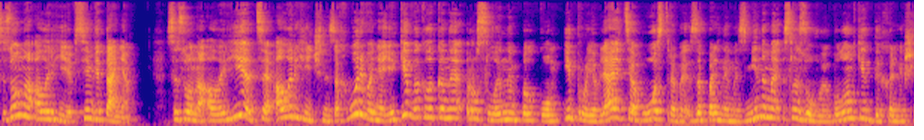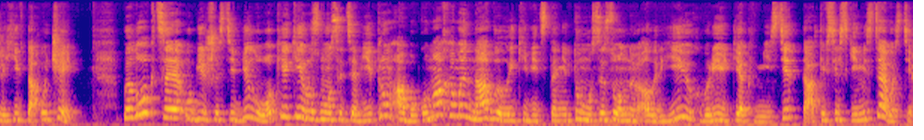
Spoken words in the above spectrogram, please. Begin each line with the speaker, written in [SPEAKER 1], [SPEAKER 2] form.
[SPEAKER 1] Сезонна алергія. Всім вітання! Сезонна алергія це алергічне захворювання, яке викликане рослинним пилком і проявляється гострими запальними змінами слизової оболонки дихальних шляхів та очей. Пилок це у більшості білок, який розноситься вітром або комахами на великій відстані, тому сезонною алергією хворіють як в місті, так і в сільській місцевості.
